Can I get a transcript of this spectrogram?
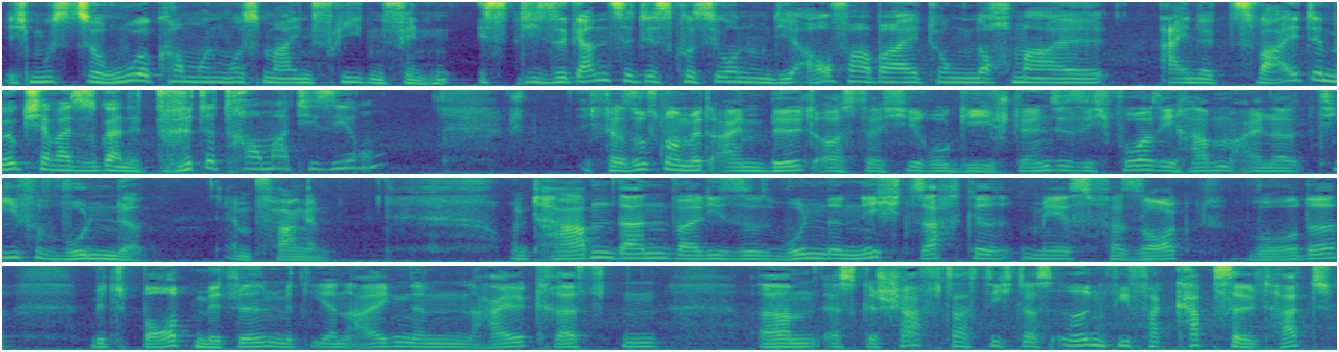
ich muss zur Ruhe kommen und muss meinen Frieden finden. Ist diese ganze Diskussion um die Aufarbeitung nochmal eine zweite, möglicherweise sogar eine dritte Traumatisierung? Ich versuche es mal mit einem Bild aus der Chirurgie. Stellen Sie sich vor, Sie haben eine tiefe Wunde empfangen und haben dann, weil diese Wunde nicht sachgemäß versorgt wurde, mit Bordmitteln, mit ihren eigenen Heilkräften ähm, es geschafft, dass sich das irgendwie verkapselt hat,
